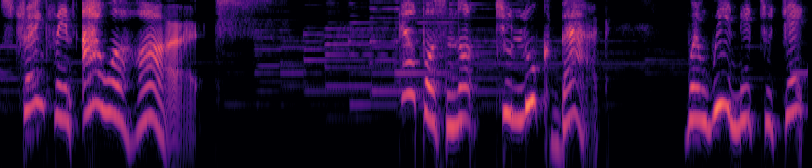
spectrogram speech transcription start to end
strengthen our hearts. Help us not to look back when we need to take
